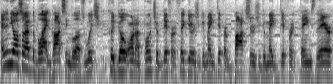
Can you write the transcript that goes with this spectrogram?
And then you also have the black boxing gloves, which could go on a bunch of different figures. You could make different boxers. You can make different things there.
